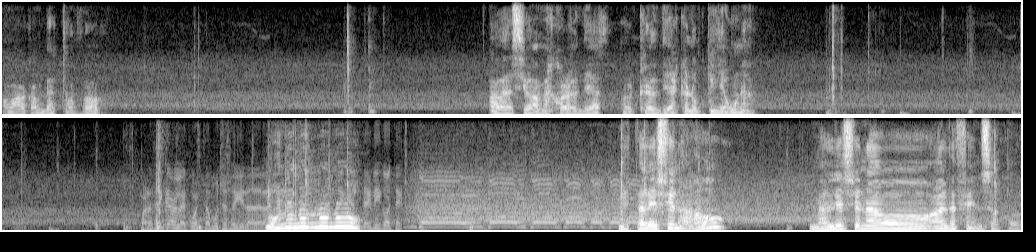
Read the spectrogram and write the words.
Vamos a cambiar estos dos. A ver si va mejor el 10. Porque el 10 es que no pilla una. Parece que ahora le cuesta mucho seguir adelante. No, no, no, no, no. ¿Está lesionado? Me han lesionado al defensa, joder.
